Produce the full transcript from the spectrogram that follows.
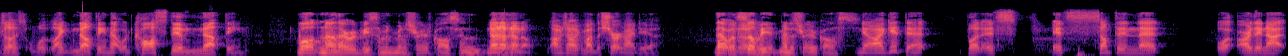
just like nothing that would cost them nothing. Well, no, there would be some administrative costs in. No, no, like, no, no. I'm talking about the shirt idea. That would the- still be administrative costs. No, I get that, but it's it's something that, or are they not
